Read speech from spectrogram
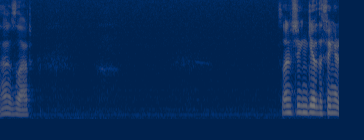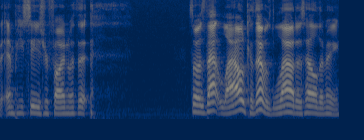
that was loud. As long as you can give the finger to NPCs, you're fine with it. So is that loud? Because that was loud as hell to me.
